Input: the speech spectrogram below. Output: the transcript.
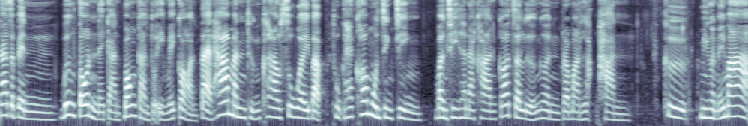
น่าจะเป็นเบื้องต้นในการป้องกันตัวเองไว้ก่อน แต่ถ้ามันถึงคลาวซวยแบบถูกแฮกข้อมูลจริง ๆ บัญชีธนาคารก็จะเหลือเงินประมาณหลักพัน คือมีเงินไม่มาก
